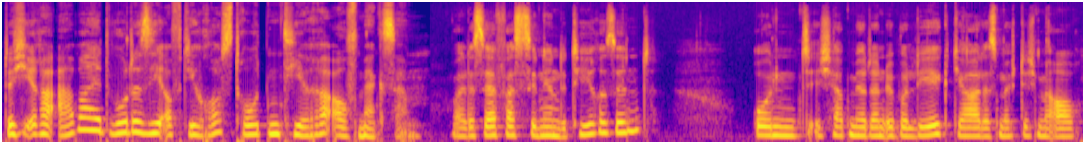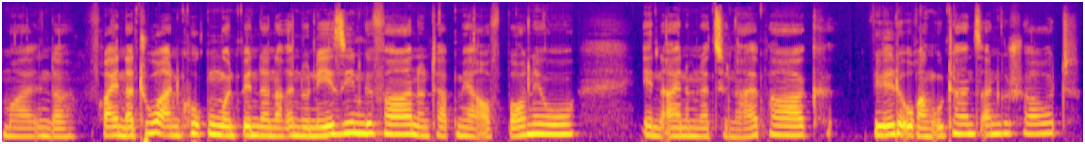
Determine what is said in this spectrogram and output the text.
Durch ihre Arbeit wurde sie auf die rostroten Tiere aufmerksam. Weil das sehr faszinierende Tiere sind. Und ich habe mir dann überlegt, ja, das möchte ich mir auch mal in der freien Natur angucken und bin dann nach Indonesien gefahren und habe mir auf Borneo in einem Nationalpark wilde Orang-Utans angeschaut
